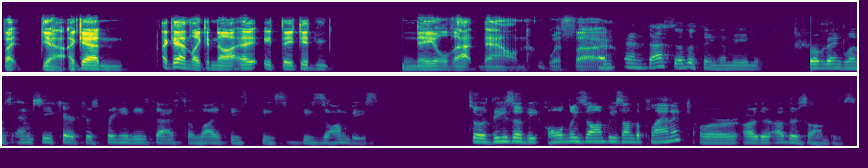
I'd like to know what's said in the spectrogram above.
but yeah, again, again, like not it, it, they didn't nail that down with uh and, and that's the other thing. I mean, Robert Englund's MC characters bringing these guys to life. These these these zombies. So these are the only zombies on the planet, or are there other zombies?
